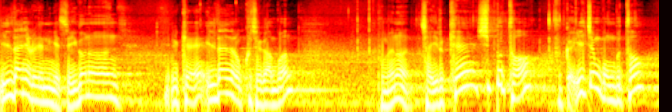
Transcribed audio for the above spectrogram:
1단위로 되어 있는 게 있어요. 이거는 이렇게 1단위로 놓고 제가 한번 보면은 자 이렇게 10부터 그러니까 1.0부터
